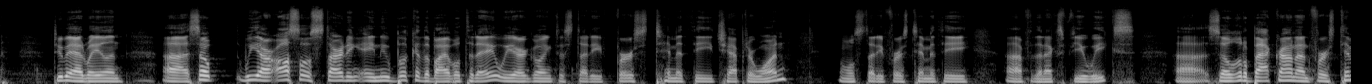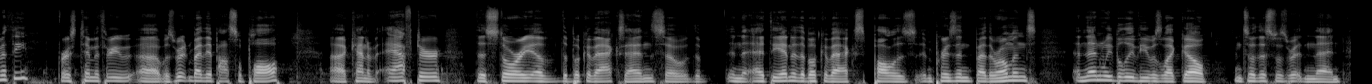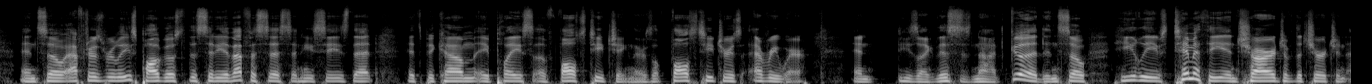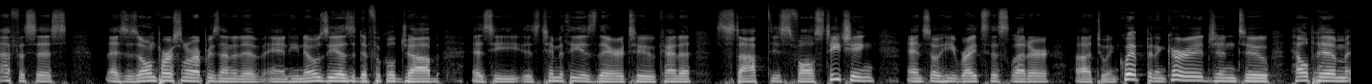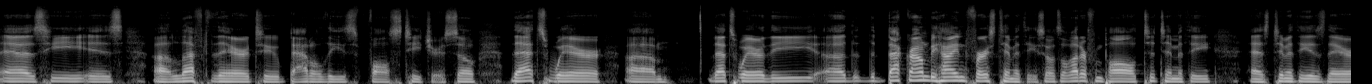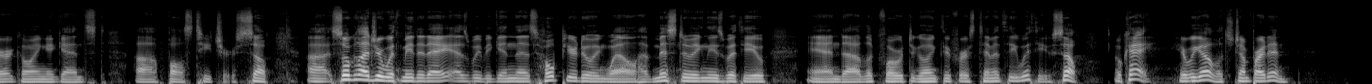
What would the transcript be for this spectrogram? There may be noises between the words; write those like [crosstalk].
Too bad, Waylon. Uh, so we are also starting a new book of the Bible today. We are going to study First Timothy chapter 1, and we'll study First Timothy uh, for the next few weeks. Uh, so a little background on First Timothy. First Timothy uh, was written by the Apostle Paul uh, kind of after the story of the book of Acts ends. So the in the at the end of the book of Acts, Paul is imprisoned by the Romans, and then we believe he was let go. And so this was written then. And so after his release, Paul goes to the city of Ephesus and he sees that it's become a place of false teaching. There's false teachers everywhere. And he's like, this is not good. And so he leaves Timothy in charge of the church in Ephesus as his own personal representative and he knows he has a difficult job as he as Timothy is there to kind of stop this false teaching. And so he writes this letter uh, to equip and encourage and to help him as he is uh, left there to battle these false teachers. So that's where um, that's where the, uh, the, the background behind First Timothy. So it's a letter from Paul to Timothy as Timothy is there going against uh, false teachers. So uh, so glad you're with me today as we begin this. Hope you're doing well. Have missed doing these with you, and uh, look forward to going through First Timothy with you. So okay, here we go. Let's jump right in.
